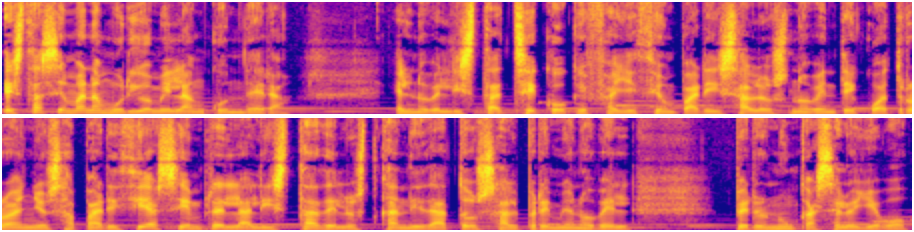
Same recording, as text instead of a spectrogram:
Esta semana murió Milan Kundera. El novelista checo que falleció en París a los 94 años aparecía siempre en la lista de los candidatos al premio Nobel, pero nunca se lo llevó.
